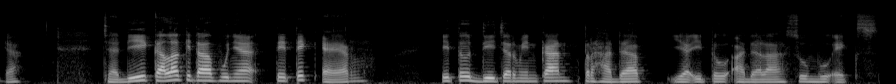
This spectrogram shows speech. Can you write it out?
ya. Jadi kalau kita punya titik R itu dicerminkan terhadap yaitu adalah sumbu X.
